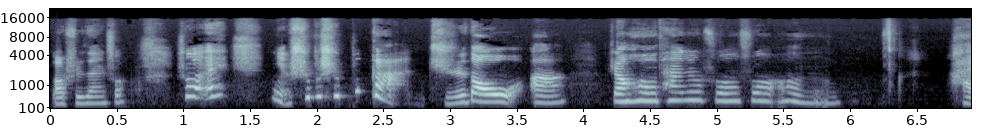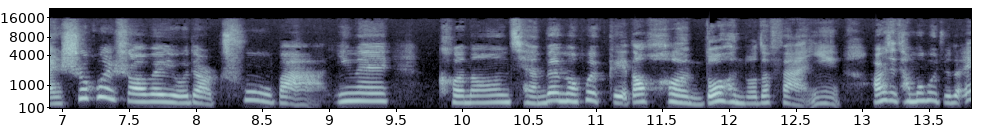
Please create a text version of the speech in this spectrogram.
老师在那说说，哎，你是不是不敢指导我啊？然后他就说说，嗯，还是会稍微有点怵吧，因为可能前辈们会给到很多很多的反应，而且他们会觉得，哎，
